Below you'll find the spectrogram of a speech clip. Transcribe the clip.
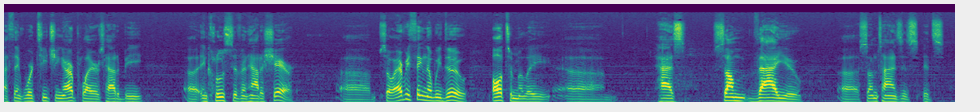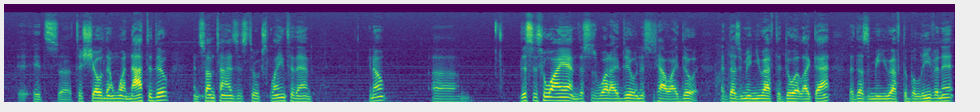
I think we're teaching our players how to be uh, inclusive and how to share. Uh, so everything that we do ultimately um, has some value. Uh, sometimes it's, it's, it's uh, to show them what not to do, and sometimes it's to explain to them, you know, um, this is who I am, this is what I do, and this is how I do it. That doesn't mean you have to do it like that. That doesn't mean you have to believe in it,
